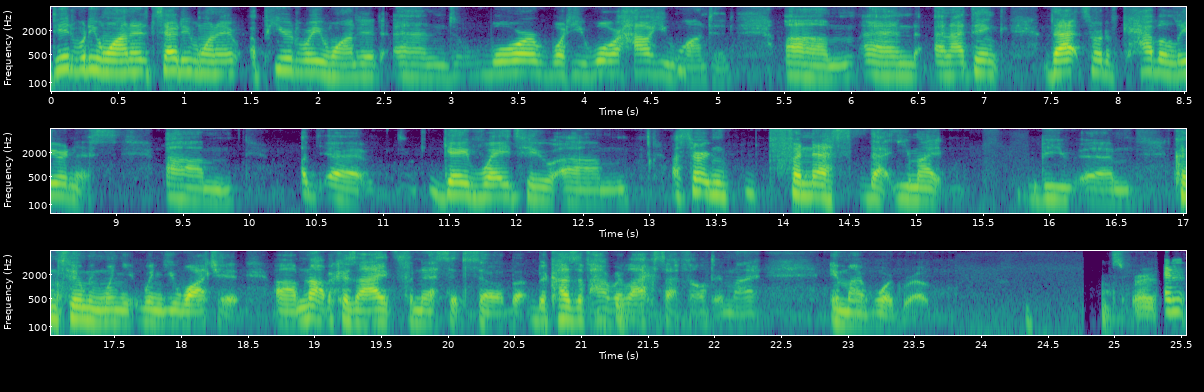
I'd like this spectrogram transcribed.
did what he wanted, said he wanted, appeared where he wanted, and wore what he wore how he wanted. Um, and and I think that sort of cavalierness um, uh, gave way to um, a certain finesse that you might be um, consuming when you when you watch it. Um, not because I finesse it so, but because of how relaxed I felt in my in my wardrobe. That's right. And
